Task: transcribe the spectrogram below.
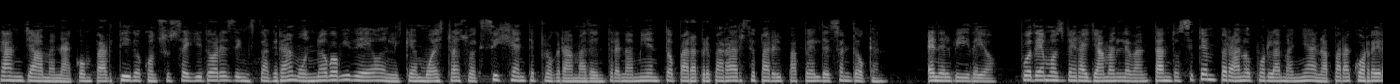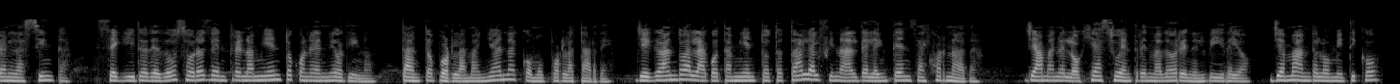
Can Yaman ha compartido con sus seguidores de Instagram un nuevo video en el que muestra su exigente programa de entrenamiento para prepararse para el papel de Sandokan. En el video, podemos ver a Yaman levantándose temprano por la mañana para correr en la cinta, seguido de dos horas de entrenamiento con Ennio Dino, tanto por la mañana como por la tarde, llegando al agotamiento total al final de la intensa jornada. Yaman elogia a su entrenador en el video, llamándolo mítico,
